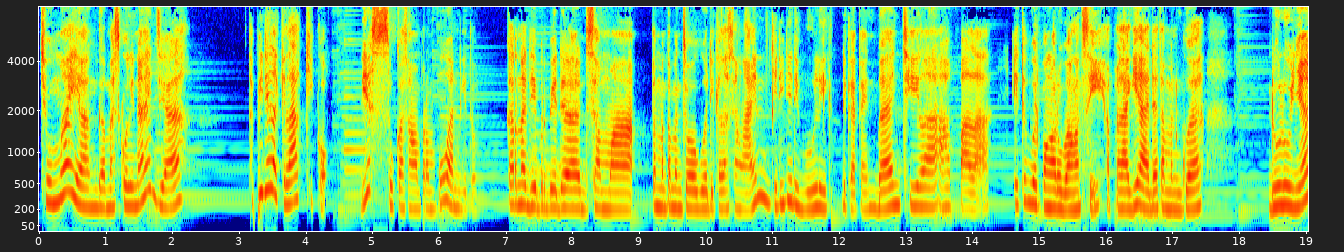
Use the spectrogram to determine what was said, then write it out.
cuma ya nggak maskulin aja. Tapi dia laki-laki kok. Dia suka sama perempuan gitu. Karena dia berbeda sama teman-teman cowok gue di kelas yang lain, jadi dia dibully, dikatain banci lah, apalah. Itu berpengaruh banget sih. Apalagi ada temen gue dulunya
